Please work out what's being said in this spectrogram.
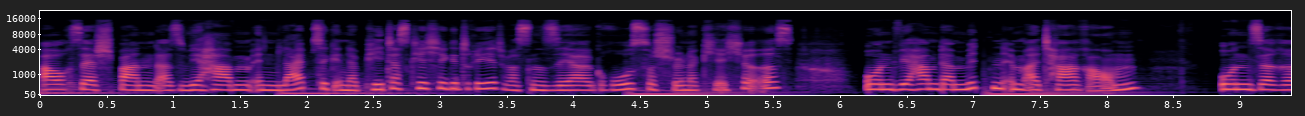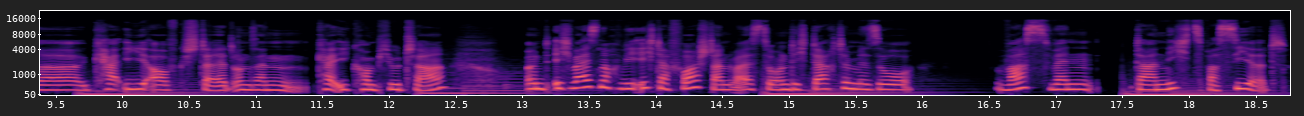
auch sehr spannend. Also wir haben in Leipzig in der Peterskirche gedreht, was eine sehr große, schöne Kirche ist. Und wir haben da mitten im Altarraum unsere KI aufgestellt, unseren KI-Computer. Und ich weiß noch, wie ich davor stand, weißt du, und ich dachte mir so, was, wenn da nichts passiert?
